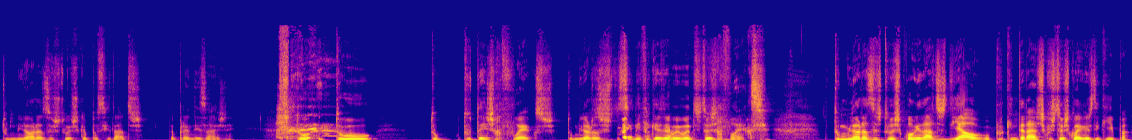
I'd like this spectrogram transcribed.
tu melhoras as tuas capacidades de aprendizagem. Tu, tu, tu, tu tens reflexos. Tu melhoras significativamente os teus reflexos. Tu melhoras as tuas qualidades de diálogo porque interages com os teus colegas de equipa.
